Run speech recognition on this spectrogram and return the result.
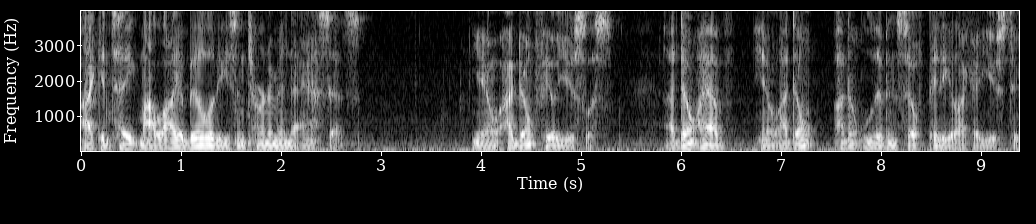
I can take my liabilities and turn them into assets. You know, I don't feel useless. I don't have, you know, I don't I don't live in self-pity like I used to.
